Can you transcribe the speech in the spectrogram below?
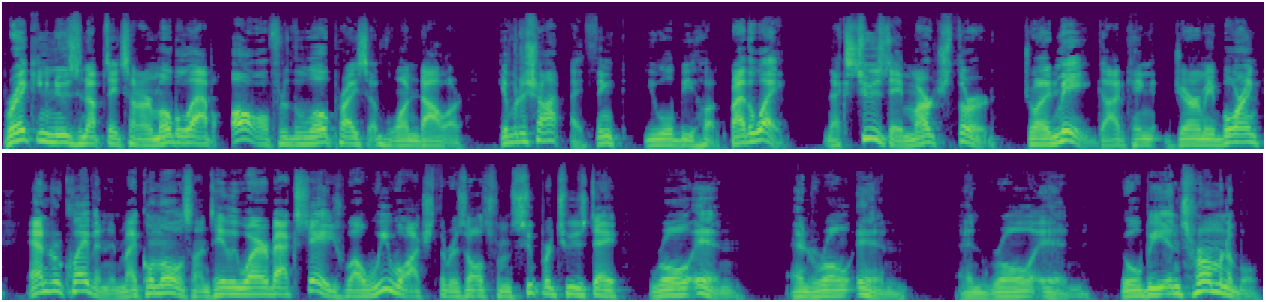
breaking news and updates on our mobile app, all for the low price of $1. Give it a shot. I think you will be hooked. By the way, Next Tuesday, March 3rd, join me, God King Jeremy Boring, Andrew Klavan, and Michael Knowles on Daily Wire Backstage while we watch the results from Super Tuesday roll in and roll in and roll in. It will be interminable.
